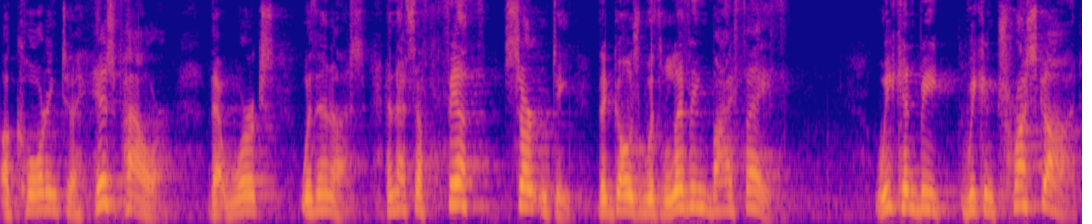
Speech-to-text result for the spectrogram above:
according to His power that works within us. And that's a fifth certainty that goes with living by faith. We can, be, we can trust God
